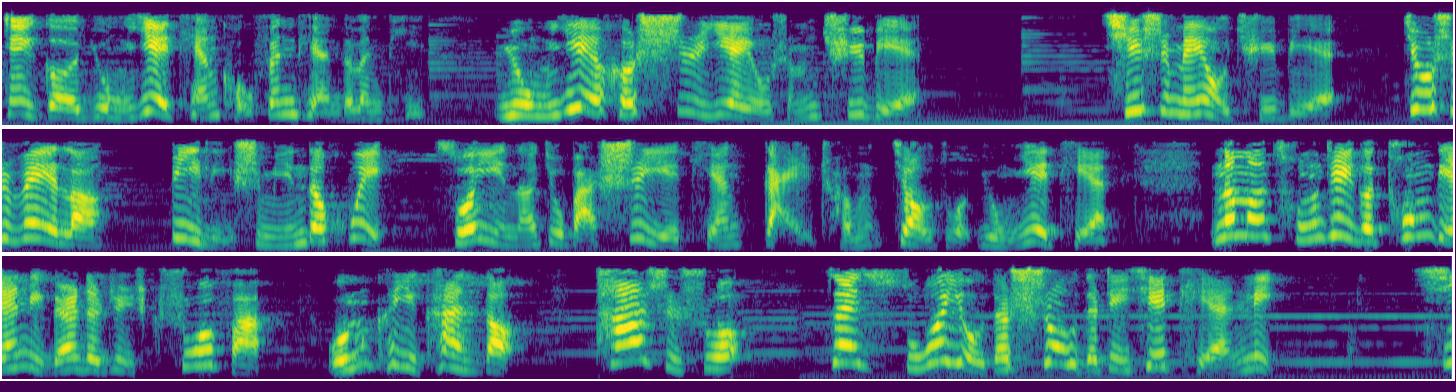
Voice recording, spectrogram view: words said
这个永业田口分田的问题。永业和事业有什么区别？其实没有区别，就是为了。避李世民的讳，所以呢就把事业田改成叫做永业田。那么从这个通典里边的这说法，我们可以看到，他是说在所有的授的这些田里，皆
